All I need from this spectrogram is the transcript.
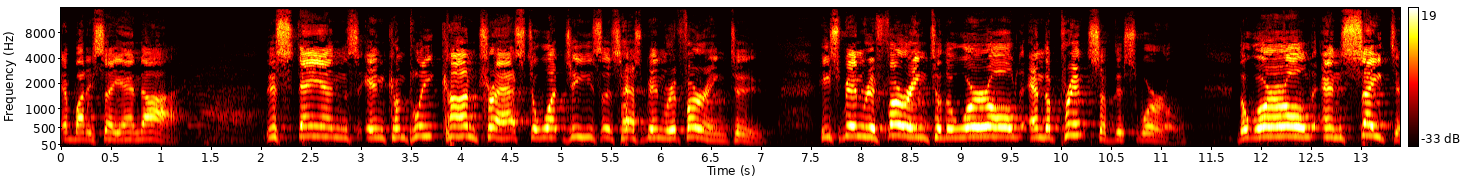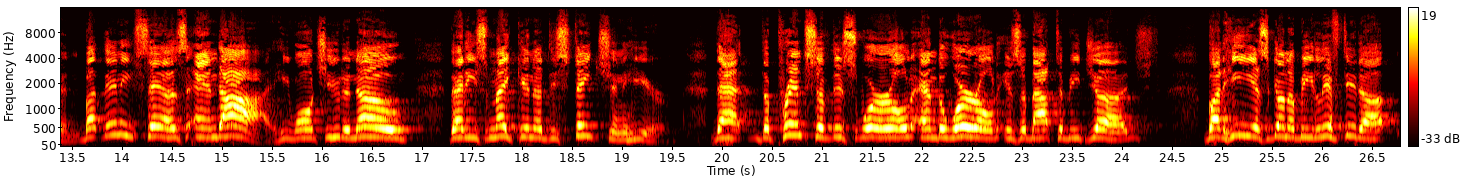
Everybody say, and I. This stands in complete contrast to what Jesus has been referring to. He's been referring to the world and the prince of this world, the world and Satan. But then he says, and I. He wants you to know that he's making a distinction here. That the prince of this world and the world is about to be judged but he is going to be lifted up.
